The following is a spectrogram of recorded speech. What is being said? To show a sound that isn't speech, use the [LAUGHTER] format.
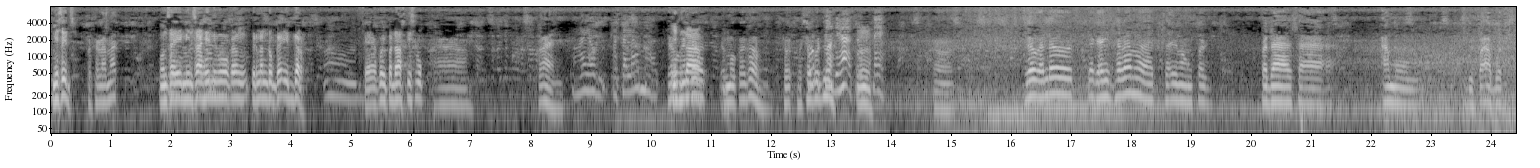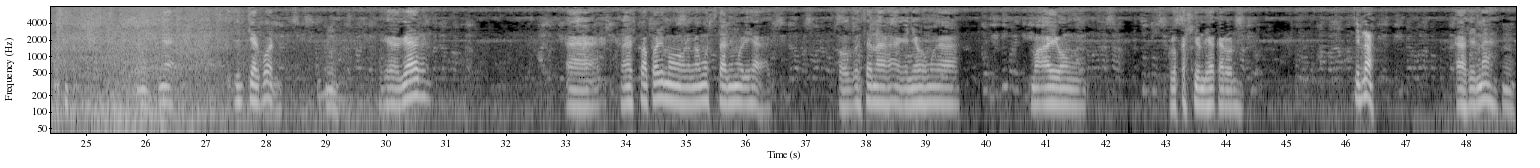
Message. Pasalamat. Unsay mensahe nimo kang Fernando ga Edgar? Oh, Kaya ako'y padas Facebook. Ah, kuan. ayaw, pasalamat. Yo, Idna. gandot. Amo ka ko. Su- Masugod na. Sulte diha, sulte. Oh. Yo, gandot. Daghang salamat sa imong pagpada sa among gipaabot. Nya. Ikir pun. Mm. [LAUGHS] Agar ah nas papa ni mo nangamusta ni mo diha. O unsa na ang inyong mga maayong lokasyon diha karon. Idna. Asin na. Mm.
